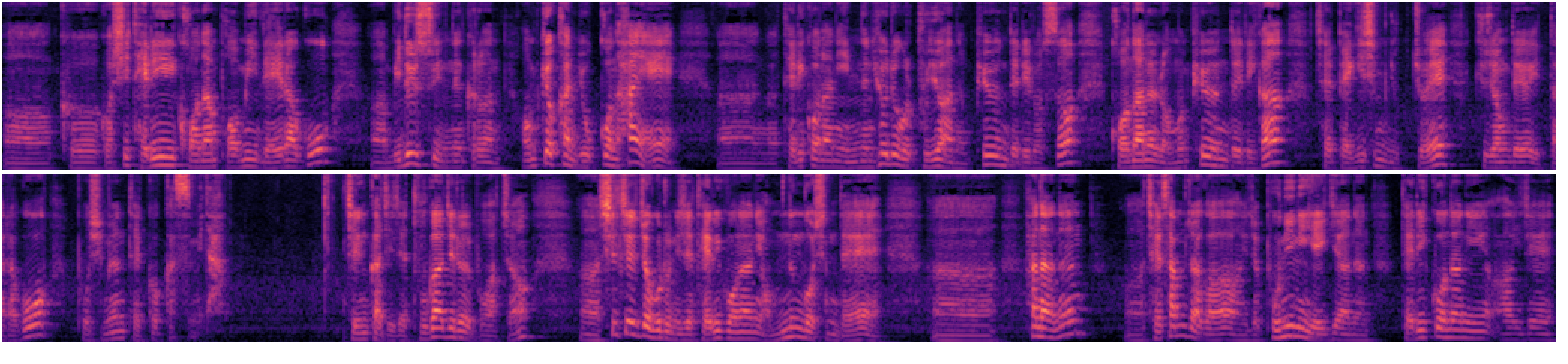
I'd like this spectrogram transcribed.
어, 그것이 대리 권한 범위 내라고 어, 믿을 수 있는 그런 엄격한 요건 하에 어, 대리 권한이 있는 효력을 부여하는 표현 대리로서 권한을 넘은 표현 대리가 제 126조에 규정되어 있다라고 보시면 될 것 같습니다. 지금까지 이제 두 가지를 보았죠. 어, 실질적으로는 이제 대리 권한이 없는 것인데 어, 하나는 어, 제3자가 이제 본인이 얘기하는 대리 권한이 아, 이제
